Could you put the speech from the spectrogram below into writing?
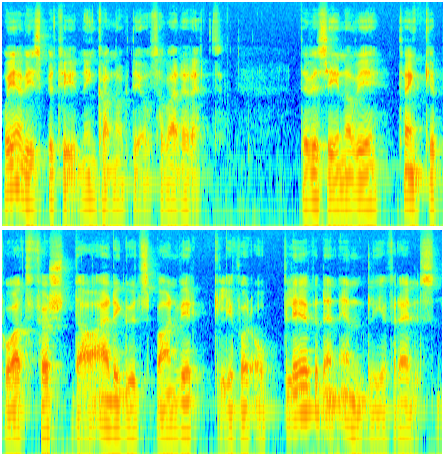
og i en viss betydning kan nok det også være rett vil si når vi tenker på at først da er det Guds barn virkelig får oppleve den endelige frelsen.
